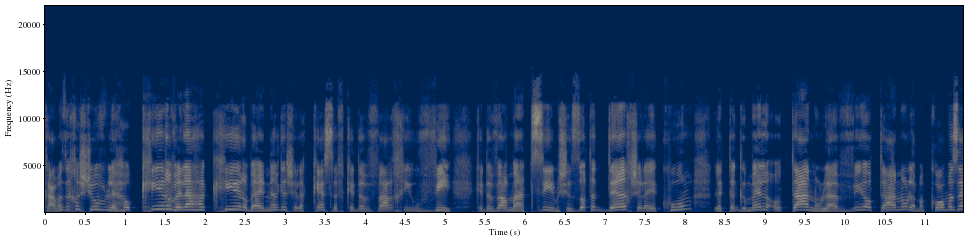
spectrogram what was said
כמה זה חשוב להוקיר ולהכיר באנרגיה של הכסף כדבר חיובי, כדבר מעצים, שזאת הדרך של היקום לתגמל אותנו, להביא אותנו למקום הזה,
